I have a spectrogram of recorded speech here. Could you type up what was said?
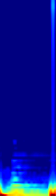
Bye.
